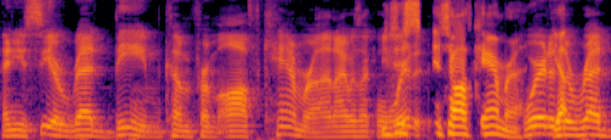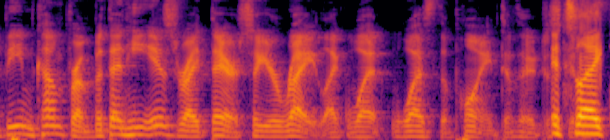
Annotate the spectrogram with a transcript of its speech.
and you see a red beam come from off camera, and I was like, well, where just did, it's off camera. where did Yep. the red beam come from? But then he is right there, so you're right. Like, what was the point if they're just It's like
